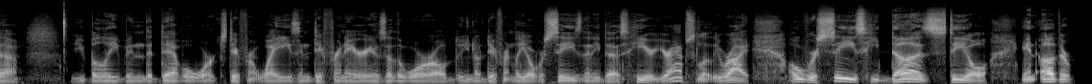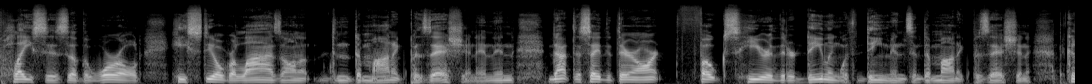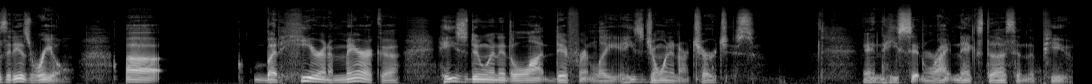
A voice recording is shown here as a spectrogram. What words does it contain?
You believe in the devil works different ways in different areas of the world, you know, differently overseas than he does here. You're absolutely right. Overseas, he does still, in other places of the world, he still relies on d- demonic possession. And then, not to say that there aren't folks here that are dealing with demons and demonic possession, because it is real. Uh, but here in America, he's doing it a lot differently. He's joining our churches and he's sitting right next to us in the pew.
